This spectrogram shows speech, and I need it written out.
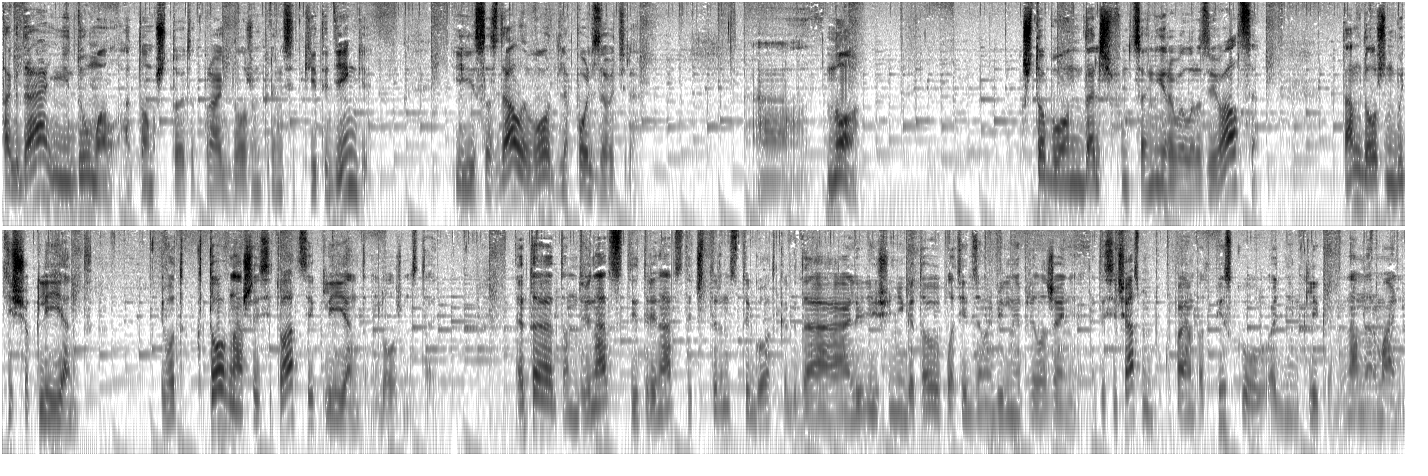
тогда не думал о том, что этот проект должен приносить какие-то деньги, и создал его для пользователя – а, но, чтобы он дальше функционировал, развивался, там должен быть еще клиент. И вот кто в нашей ситуации клиентом должен стать? Это там 12, 13, 14 год, когда люди еще не готовы платить за мобильные приложения. Это сейчас мы покупаем подписку одним кликом, и нам нормально.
